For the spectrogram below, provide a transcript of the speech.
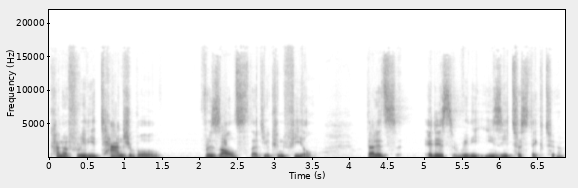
kind of really tangible results that you can feel that it's it is really easy to stick to.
